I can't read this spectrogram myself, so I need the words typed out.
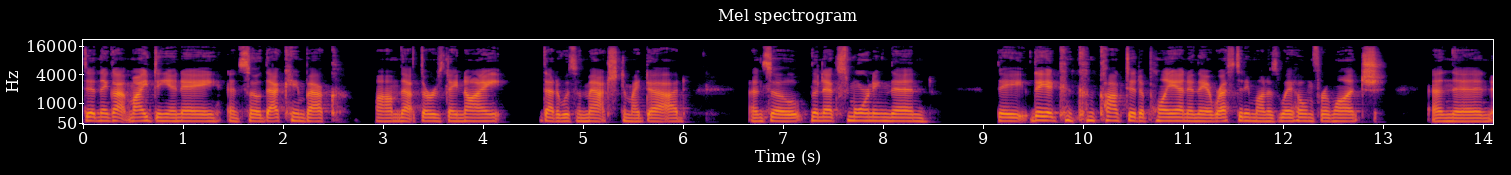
then they got my DNA, and so that came back um, that Thursday night that it was a match to my dad. And so the next morning, then they they had con- concocted a plan and they arrested him on his way home for lunch and then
